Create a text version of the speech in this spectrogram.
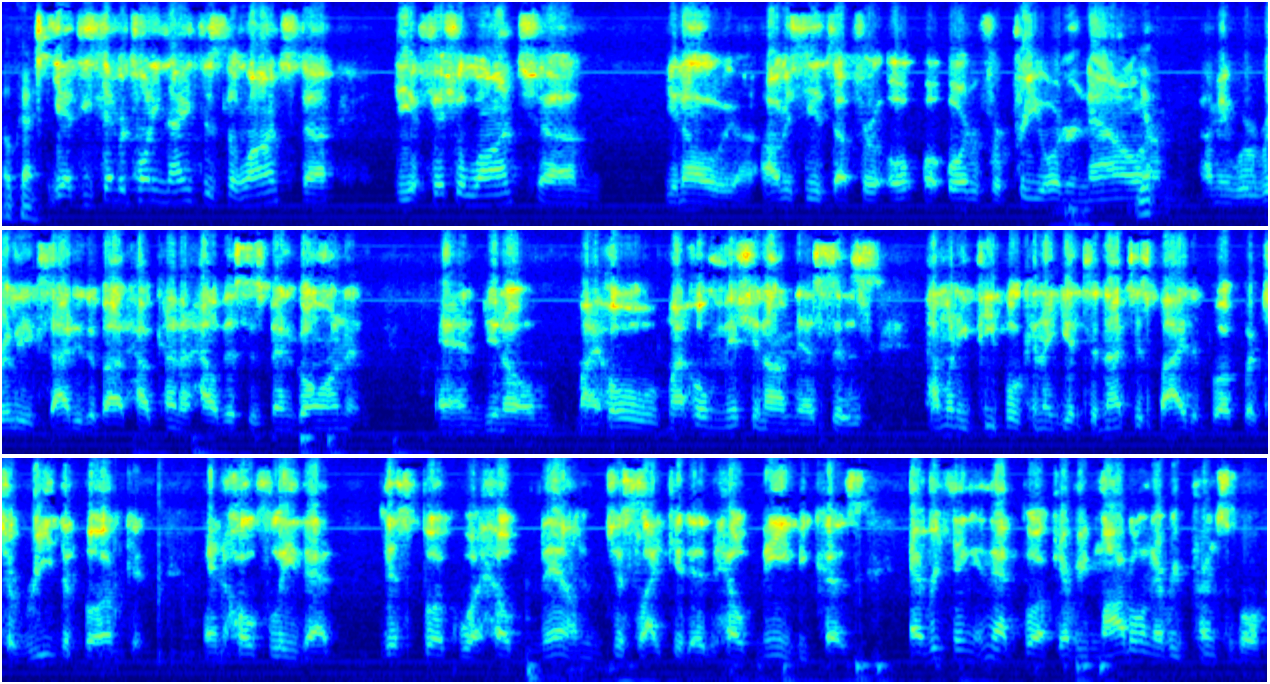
Okay. Yeah, December 29th is the launch, the the official launch. Um, you know, obviously it's up for o- order for pre-order now. Yep. Um, I mean, we're really excited about how kind of how this has been going, and and you know, my whole my whole mission on this is how many people can I get to not just buy the book, but to read the book, and and hopefully that this book will help them just like it had helped me because everything in that book, every model and every principle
